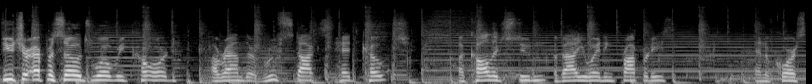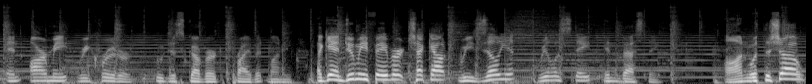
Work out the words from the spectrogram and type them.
Future episodes will record around the Roofstocks head coach, a college student evaluating properties, and of course, an Army recruiter who discovered private money. Again, do me a favor, check out Resilient Real Estate Investing. On with the show.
